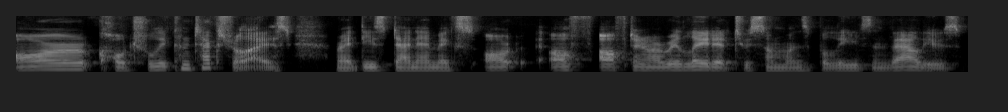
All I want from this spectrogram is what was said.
are culturally contextualized, right? These dynamics are of, often are related to someone's beliefs and values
